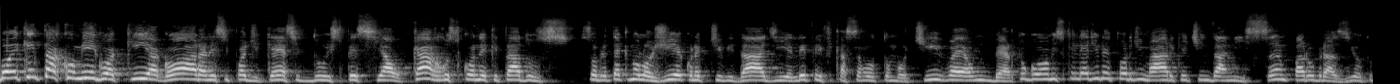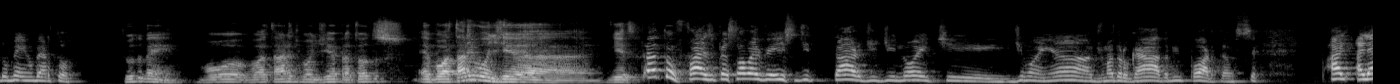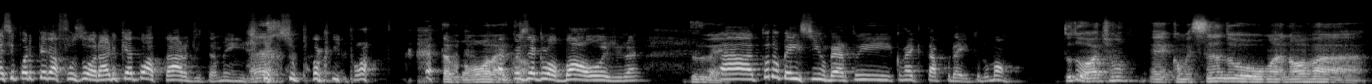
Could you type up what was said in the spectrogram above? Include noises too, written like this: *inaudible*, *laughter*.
Bom, e quem está comigo aqui agora nesse podcast do especial Carros Conectados sobre tecnologia, conectividade e eletrificação automotiva é Humberto Gomes, que ele é diretor de marketing da Nissan para o Brasil. Tudo bem, Humberto? Tudo bem. Boa, boa tarde, bom dia para todos. É boa tarde ou bom dia, Guido? Tanto faz, o pessoal vai ver isso de tarde, de noite, de manhã, de madrugada, não importa. Você Aliás, você pode pegar fuso horário, que é boa tarde também. É. *laughs* Isso pouco importa. Tá bom, vamos lá. A então. coisa é global hoje, né? Tudo bem. Ah, tudo bem, sim, Humberto. E como é que tá por aí? Tudo bom? Tudo ótimo. É, começando uma nova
